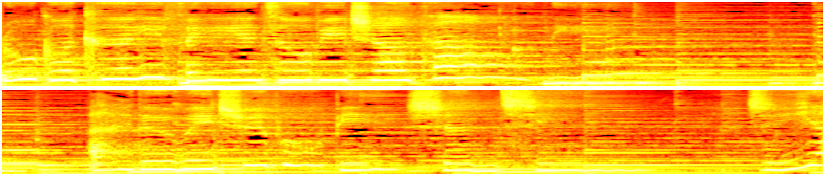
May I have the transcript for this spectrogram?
如果可以飞檐走壁找到你，爱的委屈不必深情，只要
